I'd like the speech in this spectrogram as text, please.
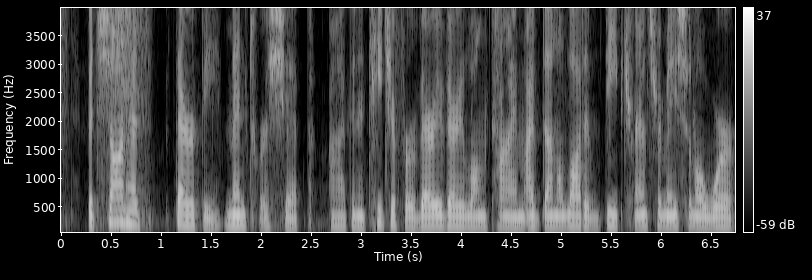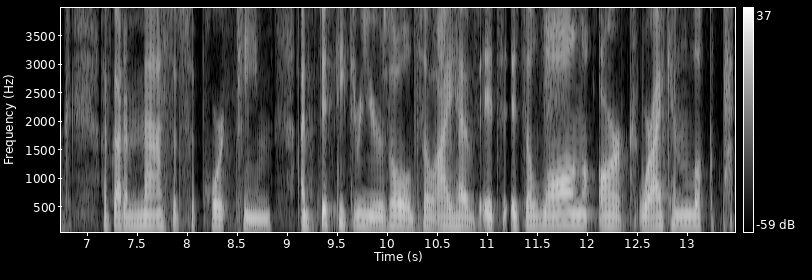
but Seane has therapy, mentorship. I've been a teacher for a very, very long time. I've done a lot of deep transformational work. I've got a massive support team. I'm 53 years old, so I have it's it's a long arc where I can look p-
